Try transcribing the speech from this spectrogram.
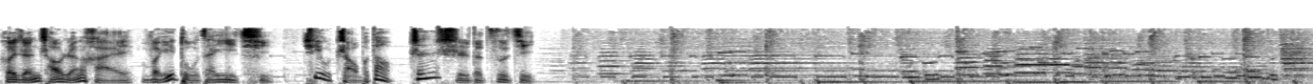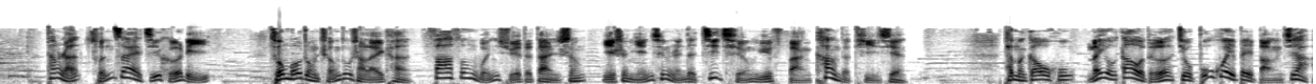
和人潮人海围堵在一起，却又找不到真实的自己。当然，存在即合理。从某种程度上来看，发疯文学的诞生也是年轻人的激情与反抗的体现。他们高呼“没有道德就不会被绑架”，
